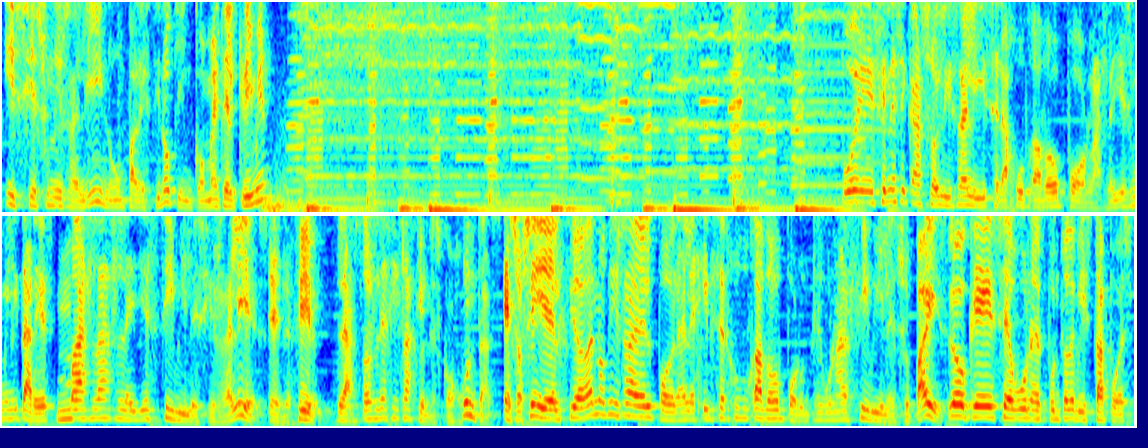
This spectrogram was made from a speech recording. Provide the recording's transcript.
¿y si es un israelí y no un palestino quien comete el crimen? Pues en ese caso el israelí será juzgado por las leyes militares más las leyes civiles israelíes, es decir, las dos legislaciones conjuntas. Eso sí, el ciudadano de Israel podrá elegir ser juzgado por un tribunal civil en su país, lo que según el punto de vista pues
